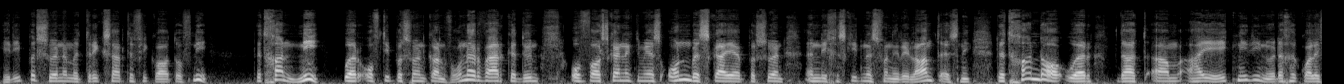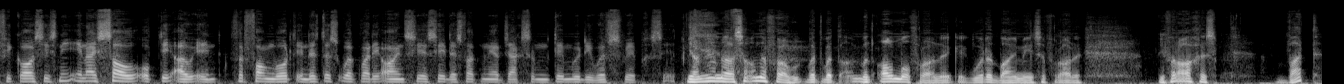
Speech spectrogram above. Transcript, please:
het die persoon 'n matrieksertifikaat of nie? Dit gaan nie oor of die persoon kan wonderwerke doen of waarskynlik die mees onbeskeie persoon in die geskiedenis van hierdie land is nie. Dit gaan daaroor dat um, hy het nie die nodige kwalifikasies nie en hy sal op die ou end vervang word en dit is ook wat die ANC sê dis wat meneer Jackson Mthembu die hoofsweep gesê het. Ja, nee, maar daar's 'n ander vraag wat wat wat almal vra en ek, ek hoor dit baie mense vra dit. Die vraag is wat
